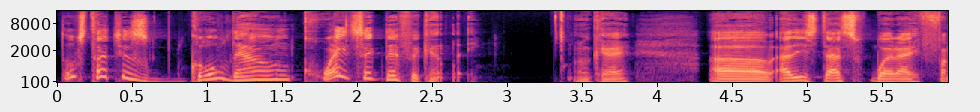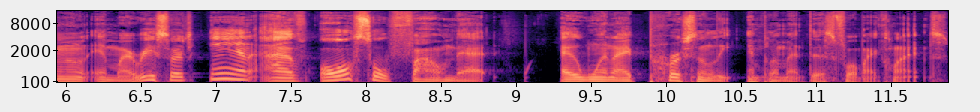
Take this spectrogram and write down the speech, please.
those touches go down quite significantly. Okay. Uh, at least that's what I found in my research. And I've also found that when I personally implement this for my clients.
